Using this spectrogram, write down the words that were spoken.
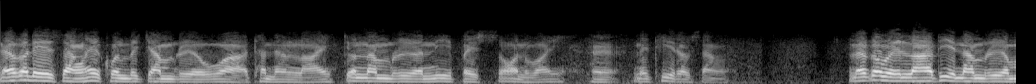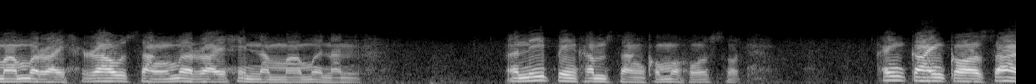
แล้วก็ได้สั่งให้คนไปจำเรือว่าท่านทั้งหลายจนนำเรือนี้ไปซ่อนไว้ในที่เราสั่ง แล้วก็เวลาที่นำเรือมาเมื่อไรเราสั่งเมื่อไรให้นำมาเมื่อนั้น อันนี้เป็นคำสั่งของมโหสถให้การก่อสร้าง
